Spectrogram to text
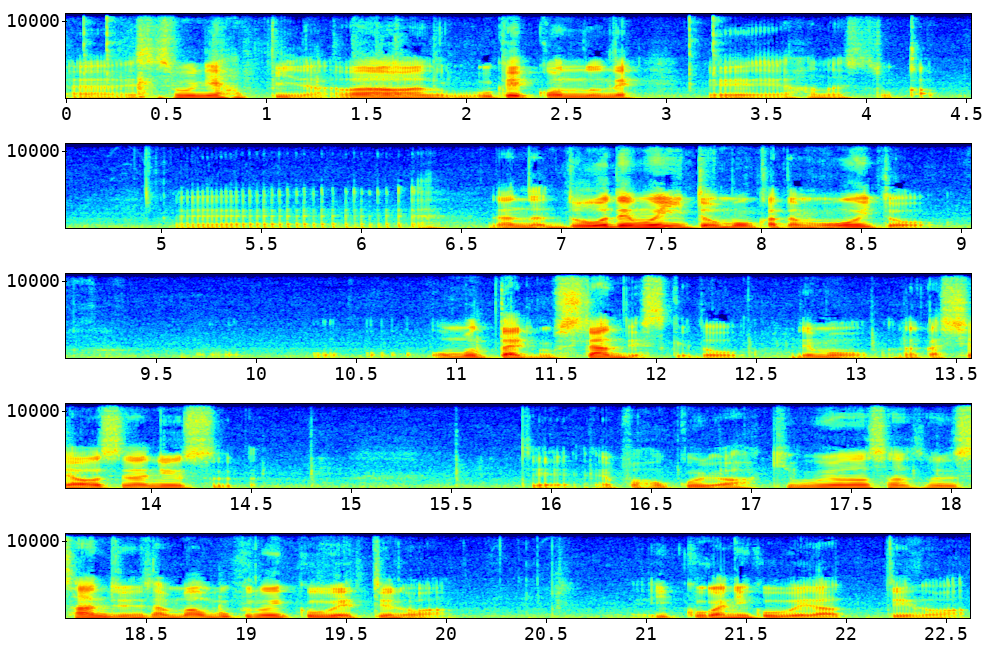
えー、久しぶりにハッピーな、まあ、あのご結婚のね、えー、話とか、えーなんだどうでもいいと思う方も多いと思ったりもしたんですけどでもなんか幸せなニュースってやっぱ誇りあキム・ヨナさんそれ32歳まあ僕の1個上っていうのは1個が2個上だっていうのは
